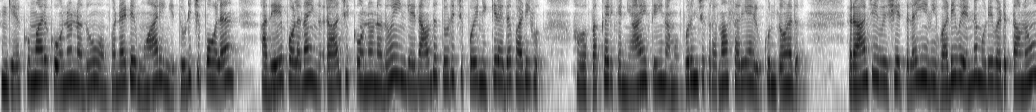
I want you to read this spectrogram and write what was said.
இங்கே குமாருக்கு ஒன்றுனதும் உன் பொண்டாட்டி மாறி இங்கே துடிச்சு போகல. அதே போல தான் இங்கே ராஜிக்கு ஒன்றுனதும் இங்கே ஏதாவது துடிச்சு போய் நிற்கிறது வடிவு. அவள் பக்கம் இருக்க நியாயத்தையும் நம்ம புரிஞ்சுக்கிறதா சரியாக இருக்கும்னு தோணுது. ராஜி விஷயத்தில் இனி வடிவு என்ன முடிவெடுத்தாலும்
